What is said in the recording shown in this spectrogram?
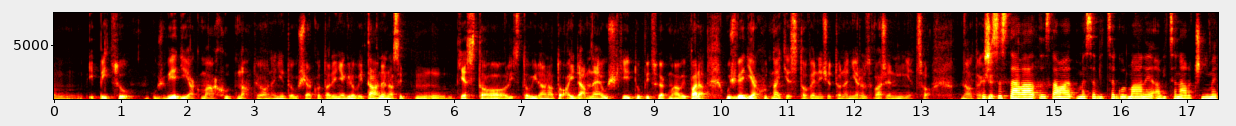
um, i pizzu, už vědí, jak má chutnat. Jo? Není to už jako tady někdo vytáhne na si mm, těsto, listový dá na to a dám. Ne, už chtějí tu pizzu, jak má vypadat. Už vědí, jak chutnají těstoviny, že to není rozvařený něco. No, takže... takže se stává, stáváme se více gurmány a více náročnými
